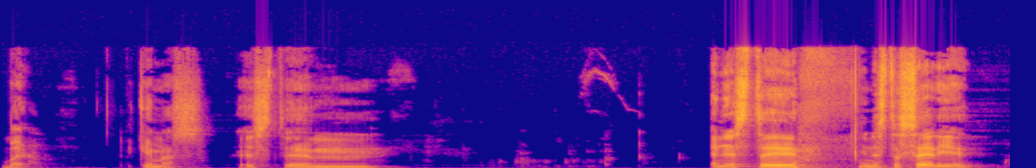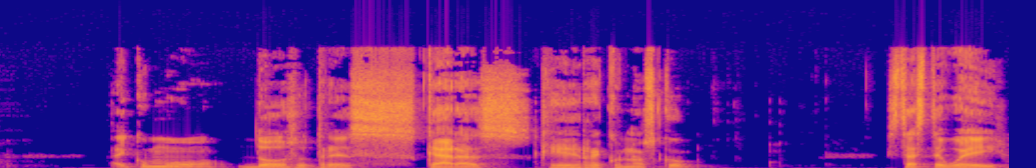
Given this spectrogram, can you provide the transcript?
Bueno, ¿qué más? Este, mm, en este, en esta serie hay como dos o tres caras que reconozco Está este güey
